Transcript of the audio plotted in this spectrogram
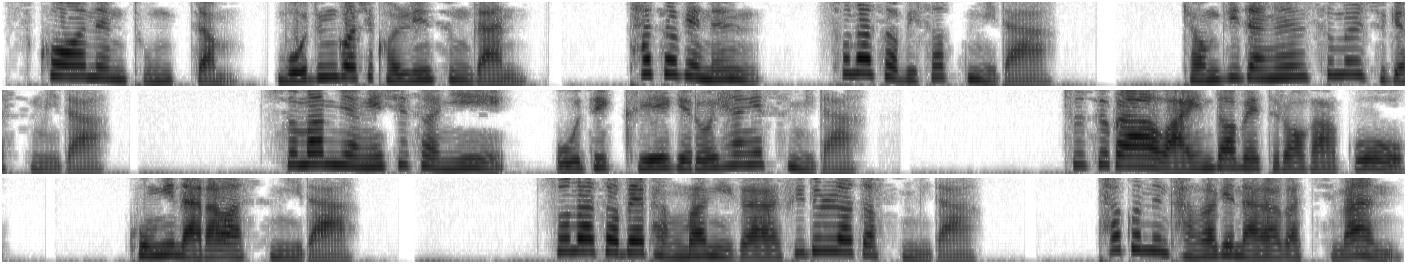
스코어는 동점. 모든 것이 걸린 순간 타석에는 손아섭이 섰습니다. 경기장은 숨을 죽였습니다. 수만 명의 시선이 오직 그에게로 향했습니다. 투수가 와인드업에 들어가고 공이 날아왔습니다. 손아섭의 방망이가 휘둘러졌습니다. 타구는 강하게 날아갔지만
